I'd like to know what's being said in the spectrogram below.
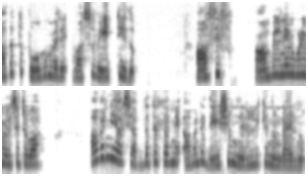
അകത്ത് പോകും വരെ വസു വെയിറ്റ് ചെയ്തു. ആസിഫ് ആമ്പിളിനെയും കൂടി വിളിച്ചിട്ട് വാ. അവന്റെ ആ ശബ്ദത്തിൽ തന്നെ അവന്റെ ദേഷ്യം നിഴലിക്കുന്നുണ്ടായിരുന്നു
